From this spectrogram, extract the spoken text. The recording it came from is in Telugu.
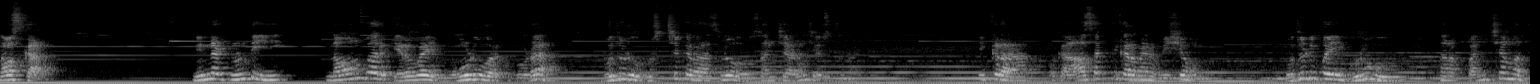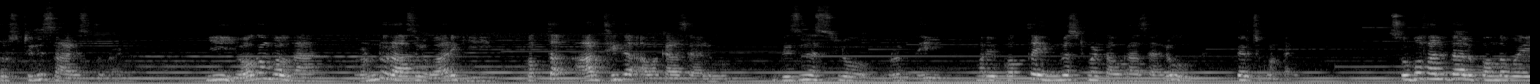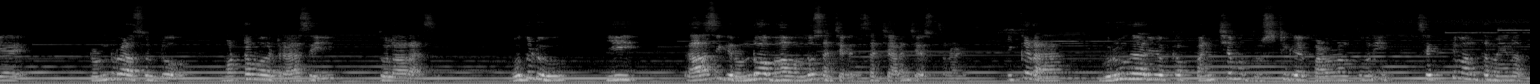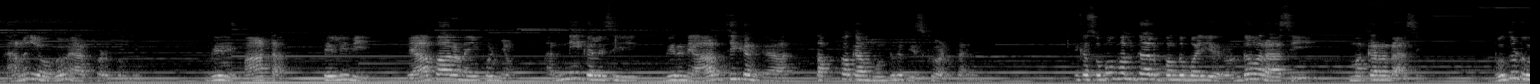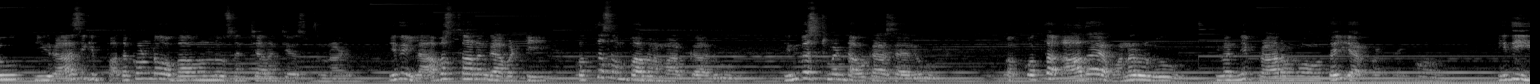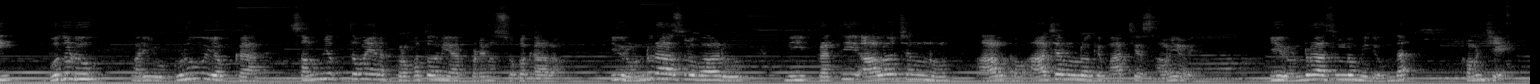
నమస్కారం. నిన్నటి నుండి నవంబర్ ఇరవై మూడు వరకు కూడా బుధుడు వృశ్చిక రాశిలో సంచారం చేస్తున్నాడు. ఇక్కడ ఒక ఆసక్తికరమైన విషయం ఉంది. బుధుడిపై గురువు తన పంచమ దృష్టిని సారిస్తున్నాడు. ఈ యోగం వలన రెండు రాసుల వారికి కొత్త ఆర్థిక అవకాశాలు బిజినెస్లో వృద్ధి మరియు కొత్త ఇన్వెస్ట్మెంట్ అవకాశాలు తెరుచుకుంటాయి. శుభ ఫలితాలు పొందబోయే రెండు రాసుల్లో మొట్టమొదటి రాశి తులారాశి. బుధుడు ఈ రాశికి రెండో భావంలో సంచరి సంచారం చేస్తున్నాడు. ఇక్కడ గురువు గారి యొక్క పంచమ దృష్టిగా పడడంతో శక్తివంతమైన ధనయోగం ఏర్పడుతుంది. వీరి మాట తెలివి వ్యాపార నైపుణ్యం అన్నీ కలిసి వీరిని ఆర్థికంగా తప్పక ముందుకు తీసుకువెడతాయి. ఇక శుభ ఫలితాలు పొందబోయే రెండవ రాశి మకర రాశి. బుధుడు ఈ రాశికి పదకొండవ భావంలో సంచారం చేస్తున్నాడు. ఇది లాభస్థానం కాబట్టి కొత్త సంపాదన మార్గాలు ఇన్వెస్ట్మెంట్ అవకాశాలు కొత్త ఆదాయ వనరులు ఇవన్నీ ప్రారంభమవుతాయి ఏర్పడతాయి. ఇది బుధుడు మరియు గురువు యొక్క సంయుక్తమైన కృపతో ఏర్పడిన శుభకాలం. ఈ రెండు రాసుల వారు మీ ప్రతి ఆలోచనను ఆచరణలోకి మార్చే సమయం ఇది. ఈ రెండు రాసుల్లో మీది ఉందా? కామెంట్ చేయండి.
